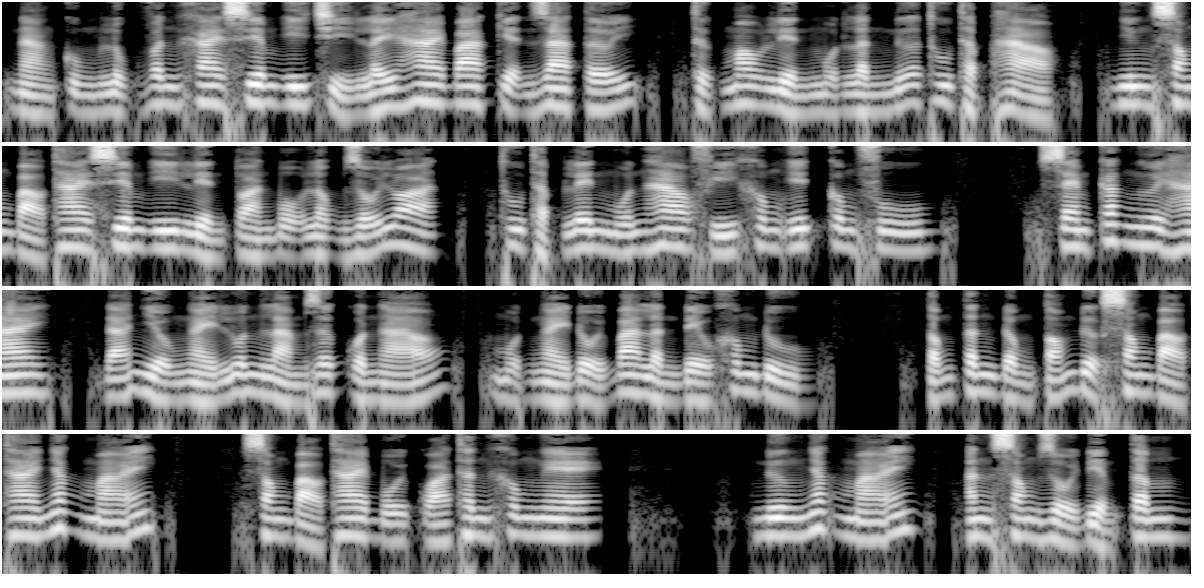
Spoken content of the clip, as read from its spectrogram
Nàng cùng Lục Vân Khai Siêm ý chỉ lấy hai ba kiện ra tới, thực mau liền một lần nữa thu thập hảo, nhưng song bảo thai Siêm y liền toàn bộ lộng rối loạn, thu thập lên muốn hao phí không ít công phu. Xem các ngươi hai, đã nhiều ngày luôn làm dơ quần áo, một ngày đổi ba lần đều không đủ. Tống Tân Đồng tóm được song bảo thai nhắc mãi, song bảo thai bối quá thân không nghe. Nương nhắc mãi, ăn xong rồi điểm tâm,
